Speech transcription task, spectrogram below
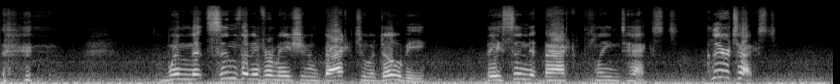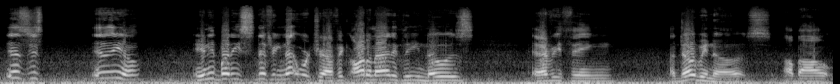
when that sends that information back to Adobe, they send it back plain text, clear text. It's just you know anybody sniffing network traffic automatically knows everything Adobe knows about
